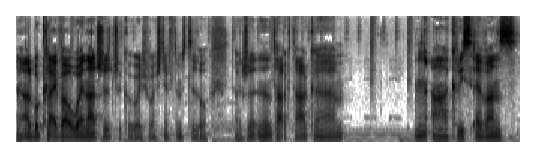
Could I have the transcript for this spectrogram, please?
Albo Clive'a Owena, czy, czy kogoś właśnie w tym stylu. Także no tak, tak. A Chris Evans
